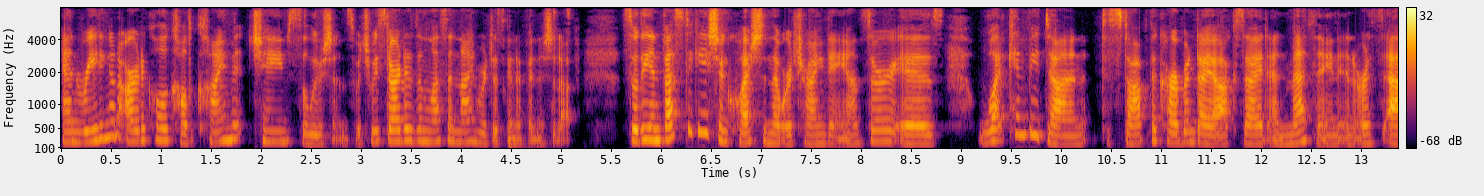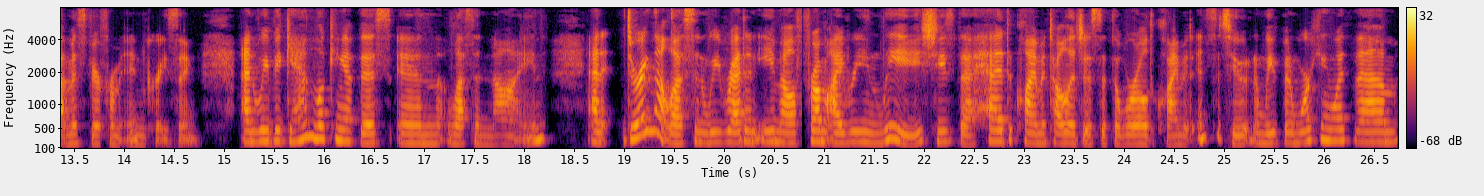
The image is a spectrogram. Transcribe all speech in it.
and reading an article called Climate Change Solutions, which we started in lesson 9. We're just going to finish it up. So the investigation question that we're trying to answer is what can be done to stop the carbon dioxide and methane in Earth's atmosphere from increasing? And we began looking at this in lesson 9. And during that lesson, we read an email from Irene Lee. She's the head climatologist at the World Climate Institute, and we've been working with them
